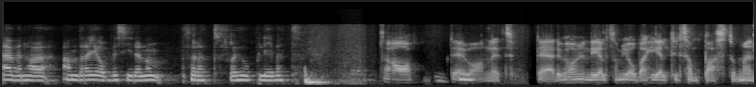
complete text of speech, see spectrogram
även har andra jobb vid sidan om för att få ihop livet? Ja, det är vanligt. Det är det. Vi har ju en del som jobbar heltid som pastor, men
